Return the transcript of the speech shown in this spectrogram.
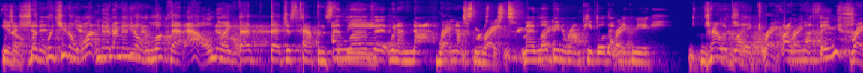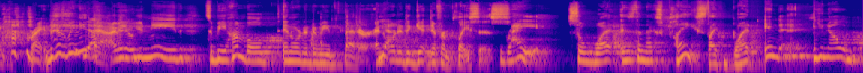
You Which know, but, shouldn't- you don't yeah. want, No, no, I mean, no, you don't look that out. No. Like that, that just happens to I be love it when I'm not. When I'm not the smartest right, person. in the room. I love right. being around people that Right. make me look like right, I'm right. nothing. right, right. Because we need Yeah. that. I mean, you need to be humbled in order to be better, in Yeah. order to get different places. Right. So, what is the next place? Like, what? And you know,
